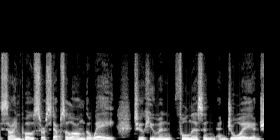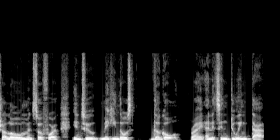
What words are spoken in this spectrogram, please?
signposts or steps along the way to human fullness and and joy and shalom and so forth into making those the goal right? And it's in doing that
